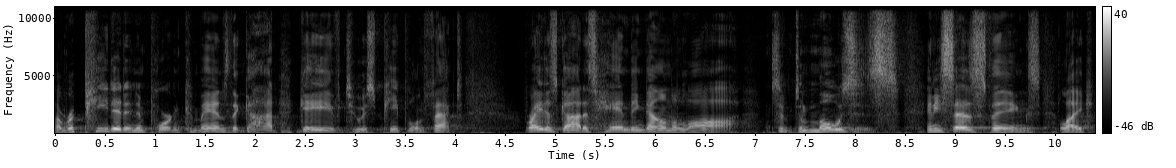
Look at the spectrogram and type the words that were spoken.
uh, repeated and important commands that God gave to his people. In fact, right as God is handing down the law to, to Moses, and he says things like,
